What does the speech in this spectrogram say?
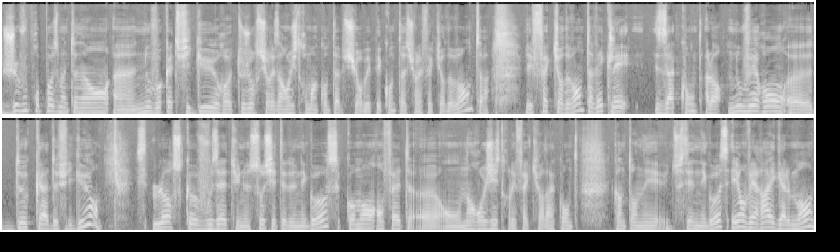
Je vous propose maintenant un nouveau cas de figure, euh, toujours sur les enregistrements comptables sur BP Compta sur les factures de vente. Les factures de vente avec les acomptes. Alors, nous verrons euh, deux cas de figure. Lorsque vous êtes une société de négoce, comment en fait euh, on enregistre les factures d'acompte quand on est une société de négoce? Et on verra également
